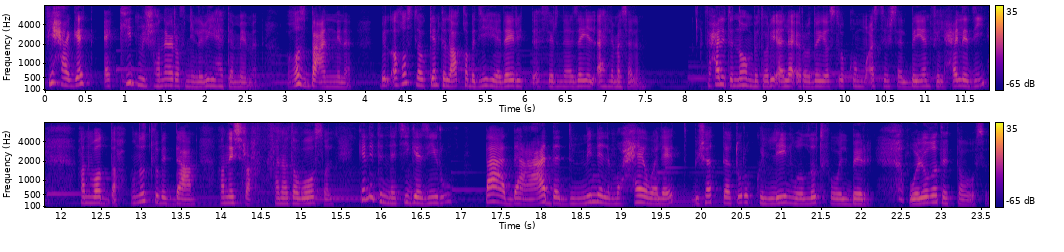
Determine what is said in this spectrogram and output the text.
في حاجات أكيد مش هنعرف نلغيها تماما غصب عننا. بالأخص لو كانت العقبة دي هي دايرة تأثيرنا زي الأهل مثلا. في حالة إنهم بطريقة لا إرادية سلوكهم مؤثر سلبيا في الحالة دي هنوضح ونطلب الدعم هنشرح هنتواصل. كانت النتيجة زيرو؟ بعد عدد من المحاولات بشتى طرق اللين واللطف والبر ولغة التواصل.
